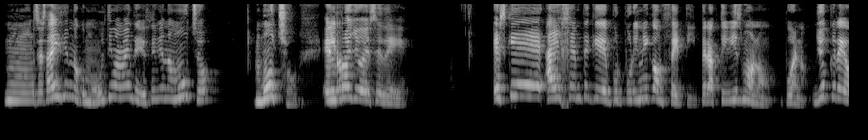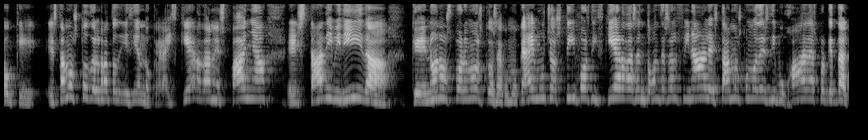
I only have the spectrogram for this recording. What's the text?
Mm, se está diciendo como últimamente, yo estoy viendo mucho, mucho, el rollo ese de... Es que hay gente que purpurina y confeti, pero activismo no. Bueno, yo creo que estamos todo el rato diciendo que la izquierda en España está dividida, que no nos ponemos, o sea, como que hay muchos tipos de izquierdas, entonces al final estamos como desdibujadas, porque tal.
